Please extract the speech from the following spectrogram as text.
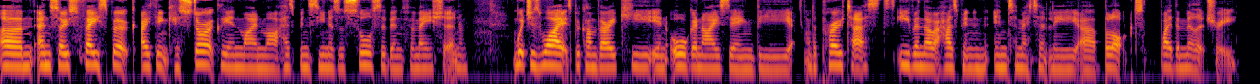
Um, and so Facebook, I think, historically in Myanmar has been seen as a source of information, which is why it's become very key in organising the the protests, even though it has been intermittently uh, blocked by the military.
